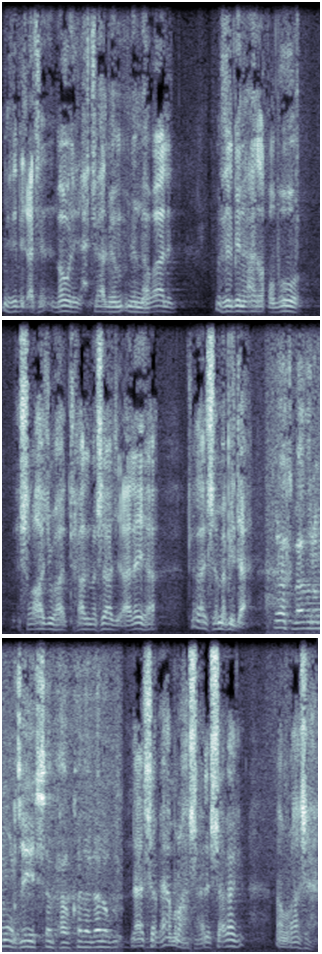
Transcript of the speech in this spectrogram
مثل بدعة المولد احتفال من الموالد. مثل بناء على القبور إسراجها اتخاذ المساجد عليها. كذا يسمى بدعة. هناك بعض الأمور زي السبحة وكذا قالوا لا السبحة أمرها سهل. السبحة أمرها سهل.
